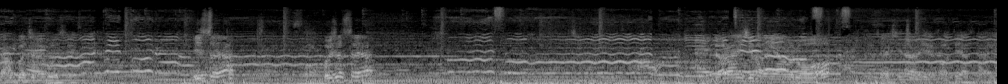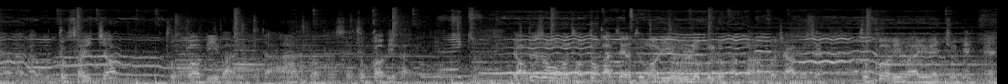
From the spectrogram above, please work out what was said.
자, 한번 잘 보세요. 네. 있어요? 보셨어요? 11시 방향으로 자, 신화의 거대한 바위 하나가 우뚝 서 있죠? 두꺼비 바위입니다. 보세요. 두꺼비 바위. 옆에서 보면 더 똑같아요. 등어리 울룩울룩한 거 한번 자 보세요. 두꺼비 바위 왼쪽에. 예.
